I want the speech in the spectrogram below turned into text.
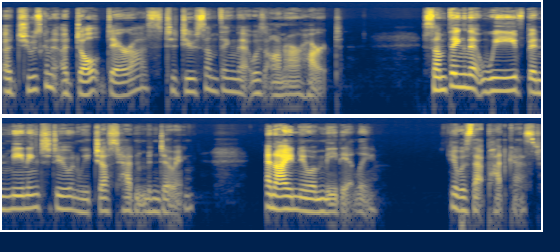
uh, she was going to adult dare us to do something that was on our heart. Something that we've been meaning to do and we just hadn't been doing. And I knew immediately. It was that podcast.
